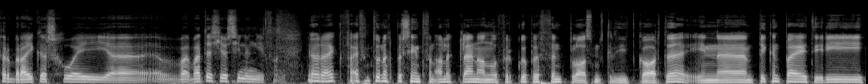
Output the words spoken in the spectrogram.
verbruikers gooi. Uh, wat, wat is jou siening hiervan? Ja, ryk 25% van alle kleinhandelverkope vind plaas met kredietkaarte en uh, Pick n Pay het hierdie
